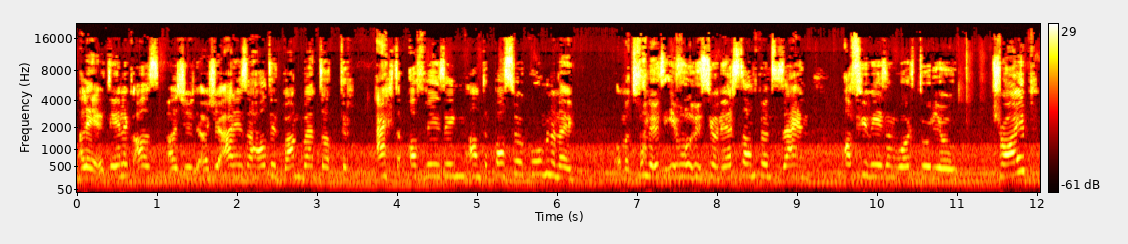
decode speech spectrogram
Allee, uiteindelijk, als, als, je, als je ergens nog altijd bang bent dat er echt afwijzing aan te pas zou komen, en dat je, om het vanuit evolutionair standpunt te zeggen, afgewezen wordt door jouw tribe,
